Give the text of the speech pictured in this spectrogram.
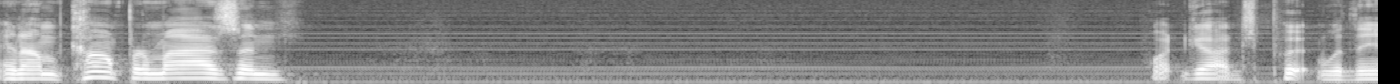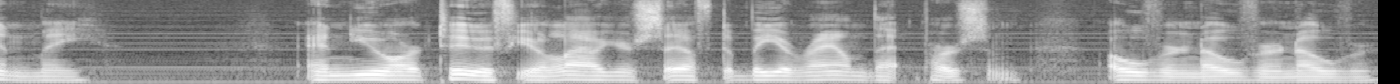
And I'm compromising what God's put within me. And you are too if you allow yourself to be around that person over and over and over.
